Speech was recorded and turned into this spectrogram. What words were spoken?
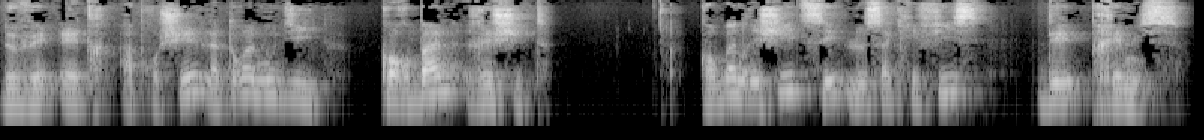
devait être approché, la Torah nous dit Korban Reshit. Korban Reshit, c'est le sacrifice des prémices.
